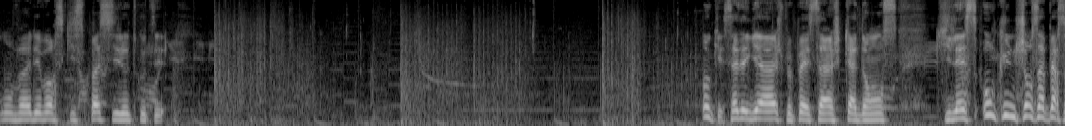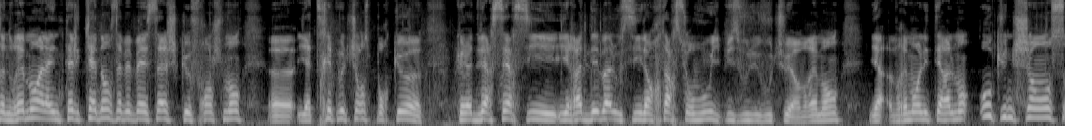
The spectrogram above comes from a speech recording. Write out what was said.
On va aller voir ce qui se passe de l'autre côté. Ok, ça dégage, PPSH, cadence qui laisse aucune chance à personne. Vraiment, elle a une telle cadence à PPSH que franchement, euh, il y a très peu de chances pour que, que l'adversaire, s'il rate des balles ou s'il est en retard sur vous, il puisse vous, tuer. Hein. Vraiment, il y a vraiment littéralement aucune chance,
